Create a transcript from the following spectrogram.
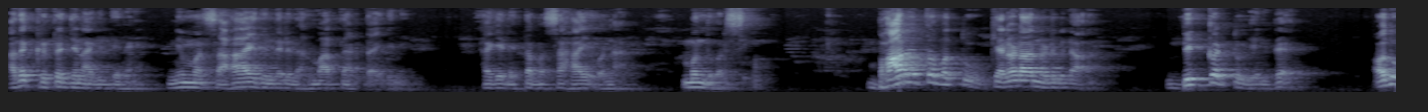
ಅದಕ್ಕೆ ಕೃತಜ್ಞನಾಗಿದ್ದೇನೆ. ನಿಮ್ಮ ಸಹಾಯದಿಂದಲೇ ನಾನು ಮಾತನಾಡ್ತಾ ಇದ್ದೀನಿ. ಹಾಗೆಯೇ ತಮ್ಮ ಸಹಾಯವನ್ನು ಮುಂದುವರಿಸಿ. ಭಾರತ ಮತ್ತು ಕೆನಡಾ ನಡುವಿನ ಬಿಕ್ಕಟ್ಟು ಏನಿದೆ ಅದು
